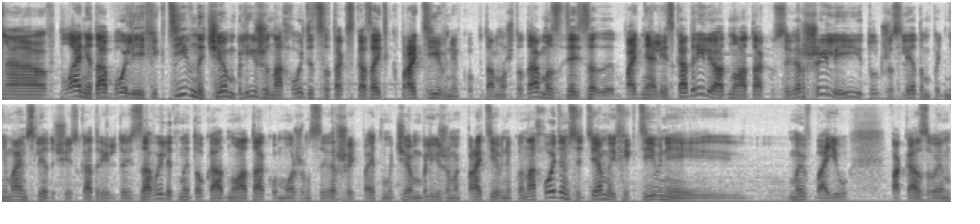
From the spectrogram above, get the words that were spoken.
в плане, да, более эффективны, чем ближе находится, так сказать, к противнику. Потому что, да, мы здесь подняли эскадрилью, одну атаку совершили, и тут же следом поднимаем следующую эскадрилью. То есть за вылет мы только одну атаку можем совершить. Поэтому чем ближе мы к противнику находимся, тем эффективнее мы в бою показываем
